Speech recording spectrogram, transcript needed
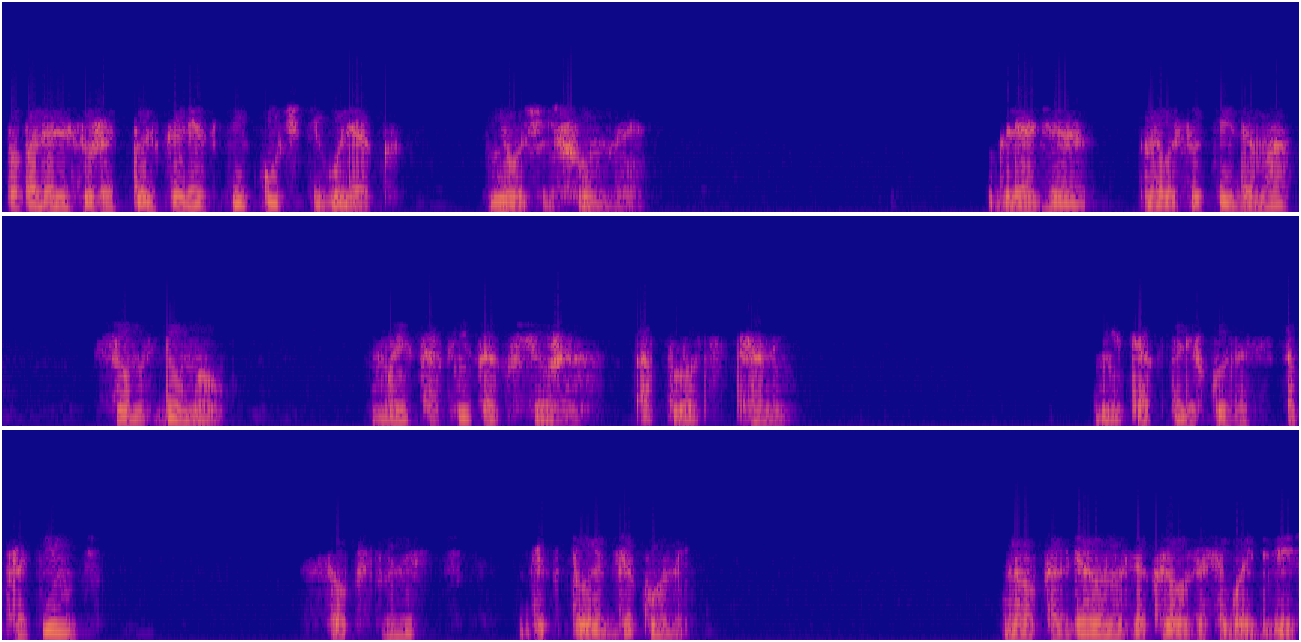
попадались уже только редкие кучки гуляк, не очень шумные. Глядя на высокие дома, Сомс думал, мы как-никак все же оплот страны. Не так-то легко нас опрокинуть. Собственность диктует законы. Но когда он закрыл за собой дверь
